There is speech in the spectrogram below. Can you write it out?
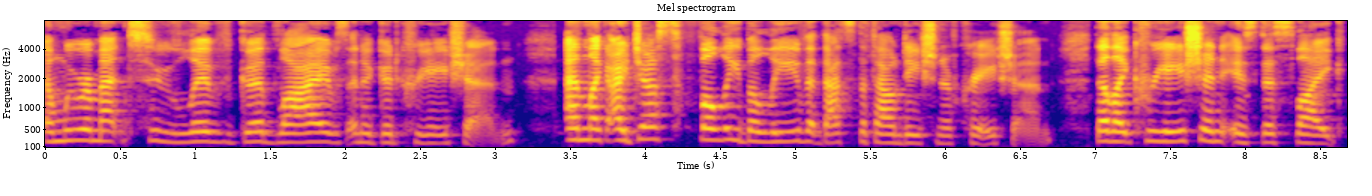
and we were meant to live good lives in a good creation. And like I just fully believe that that's the foundation of creation. That like creation is this like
